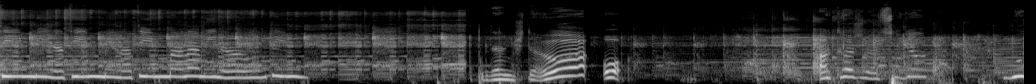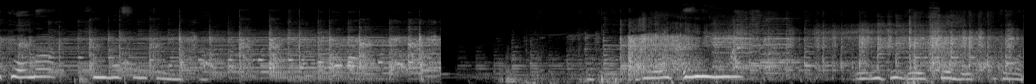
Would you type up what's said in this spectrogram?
Timmina timmina timmana mina tim. Gidelim işte. O, o. Arkadaşlar size yok olma hilesini tanımışım. Diyorum en iyi oyuncu şey botlar.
